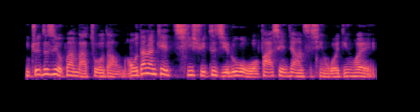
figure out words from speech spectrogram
你觉得这是有办法做到的吗？我当然可以期许自己，如果我发现这样的事情，我一定会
